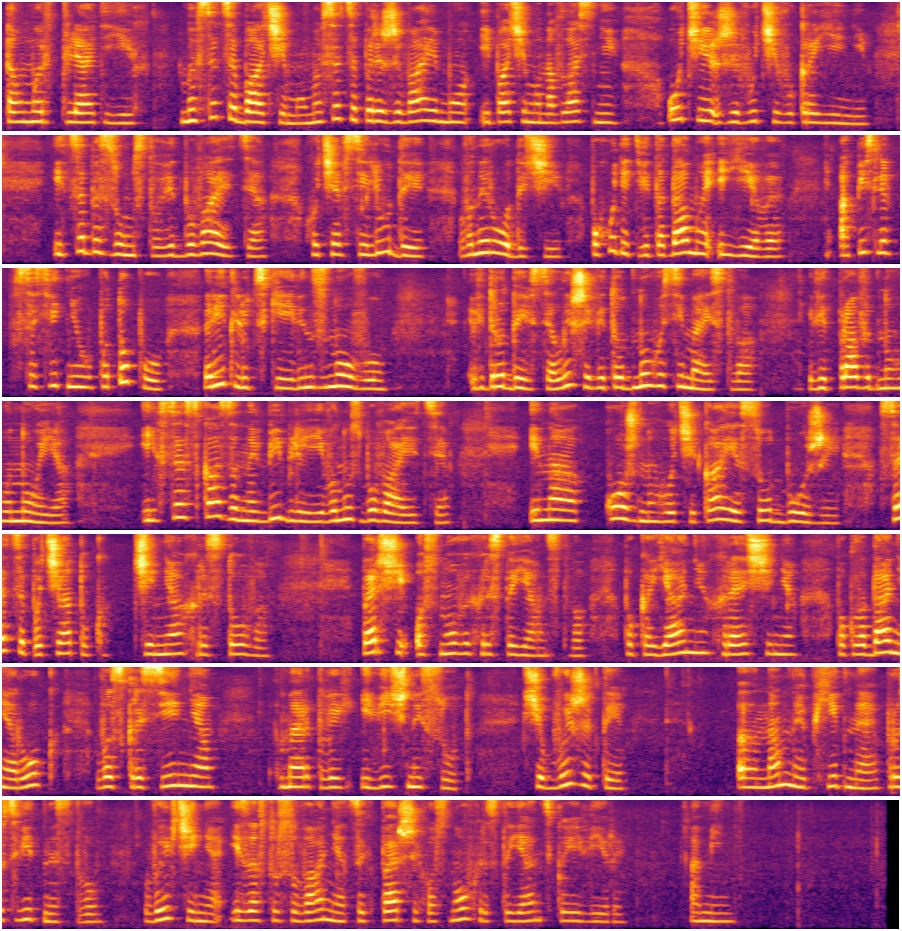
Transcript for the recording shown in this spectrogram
та умертвлять їх. Ми все це бачимо, ми все це переживаємо і бачимо на власні очі, живучи в Україні. І це безумство відбувається, хоча всі люди, вони родичі, походять від Адама і Єви. А після всесвітнього потопу рід людський він знову відродився лише від одного сімейства, від праведного Ноя. І все сказане в Біблії, воно збувається. І на кожного чекає суд Божий. Все це початок вчення Христова, перші основи християнства, покаяння, хрещення, покладання рук, воскресіння мертвих і вічний суд. Щоб вижити, е, нам необхідне просвітництво, вивчення і застосування цих перших основ християнської віри. Амінь.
